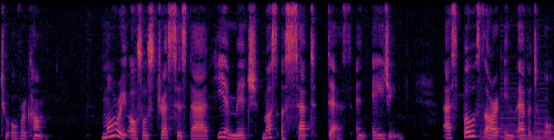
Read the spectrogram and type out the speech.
to overcome. Morrie also stresses that he and Mitch must accept death and aging, as both are inevitable.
